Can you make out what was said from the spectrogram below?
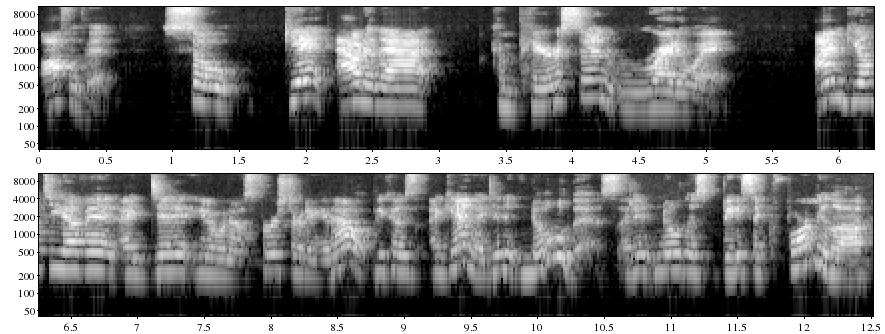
off of it. So get out of that comparison right away. I'm guilty of it. I did it, you know, when I was first starting it out because again, I didn't know this. I didn't know this basic formula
